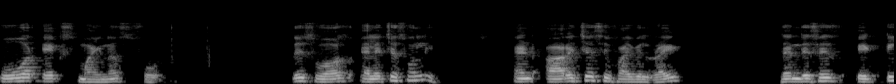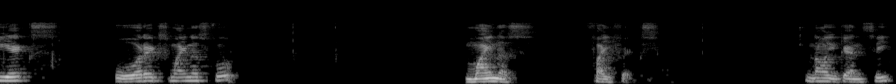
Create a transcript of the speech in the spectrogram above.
over x minus 4. This was LHS only and RHS if I will write then this is 80x over x minus 4 minus 5x. Now you can see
